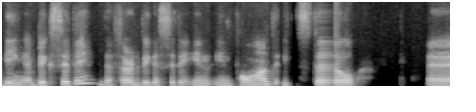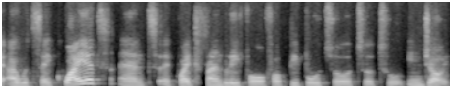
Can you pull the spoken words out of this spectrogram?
being a big city, the third biggest city in, in Poland, it's still uh, I would say, quiet and uh, quite friendly for, for people to, to, to enjoy.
